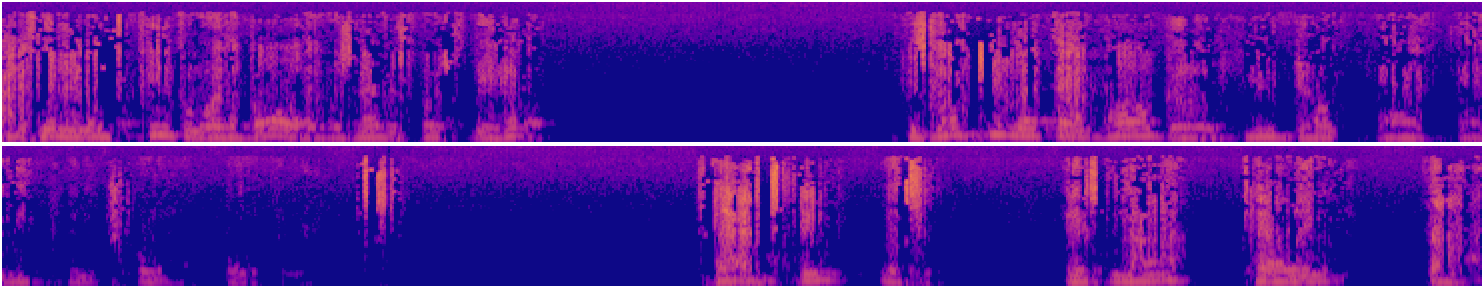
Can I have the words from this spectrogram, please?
I've hit enough people with a ball that was never supposed to be hit. Because once you let that ball go, you don't have any control over it. Casting, listen, is not telling God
